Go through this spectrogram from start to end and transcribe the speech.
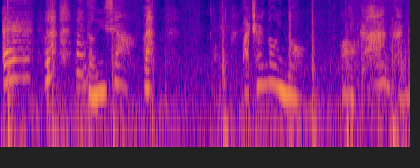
哎哎，等一下，哎，把这儿弄一弄，我看看你。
